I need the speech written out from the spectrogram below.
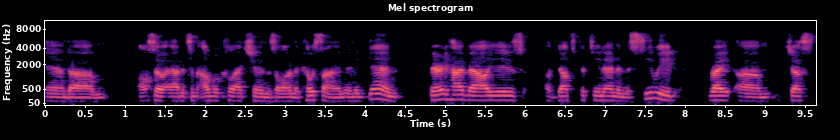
and um, also added some algal collections along the coastline. And again, very high values of delta 15N in the seaweed right um, just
